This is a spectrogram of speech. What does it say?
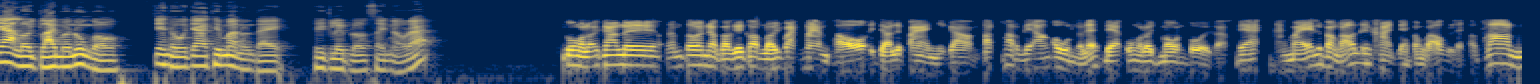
bo បនក៏លេហត់នៅក៏យកកបគូបេតសកម្មរោ ក្លែលទៅកូនក៏លយតគេក៏លងត់លលយដូក៏តៃលយក៏អូនជាអាឡកំលបាច់ញីជាមួយលយតលេហដោះពីក្លាយលូនកំទៅចាលយក្លាយមកនោះក៏ចេះនោះចាខេម៉ាននោះតែហីក្លេបលសៃណៅរ៉ា cũng nói cái là năm tôi nó có cái con lối vặt nam thổ cho lấy pa gì cả thắt thắt cái ăn ôn cái lấy bé cũng nói mòn bồi cả bé mấy lấy bằng đó lấy khai chạy bằng đó lấy thon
